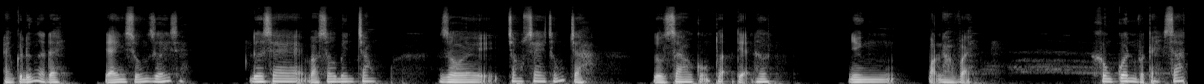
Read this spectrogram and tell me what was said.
Em cứ đứng ở đây, để anh xuống dưới xem. Đưa xe vào sâu bên trong, rồi trong xe chống trả. Dù sao cũng thuận tiện hơn. Nhưng bọn nào vậy? Không quân và cảnh sát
